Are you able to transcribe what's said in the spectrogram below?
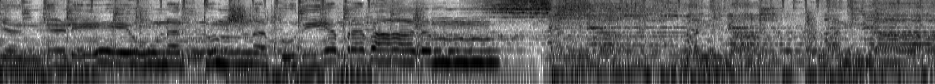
ഞങ്ങളെ ഉണർത്തുന്ന പുതിയ പ്രഭാതം. മന്ന.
